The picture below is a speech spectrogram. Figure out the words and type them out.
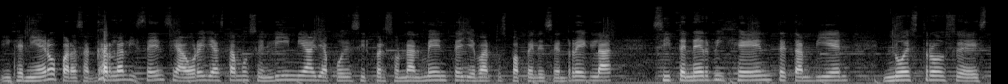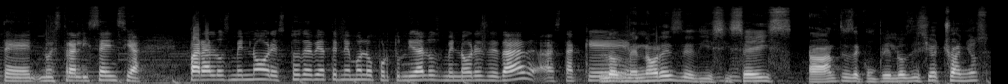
ingeniero, para sacar la licencia. Ahora ya estamos en línea, ya puedes ir personalmente, llevar tus papeles en regla, sí, tener vigente también nuestros, este, nuestra licencia. Para los menores, todavía tenemos la oportunidad, los menores de edad, hasta que... Los menores de 16 a antes de cumplir los 18 años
